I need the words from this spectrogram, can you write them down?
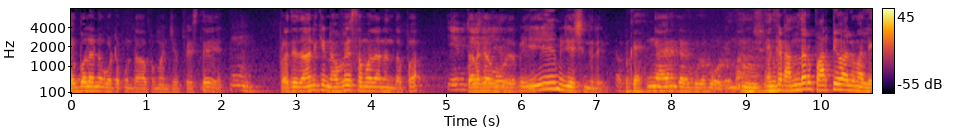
దెబ్బలైనా కొట్టకుండా ఆపమని చెప్పేస్తే. ప్రతిదానికి నవ్వే సమాధానం తప్ప తలకాయ తప్ప ఏమి చేసింది లేదు ఇంకా ఆయన కూడా పోవడం. ఎందుకంటే అందరూ పార్టీ వాళ్ళు మళ్ళీ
